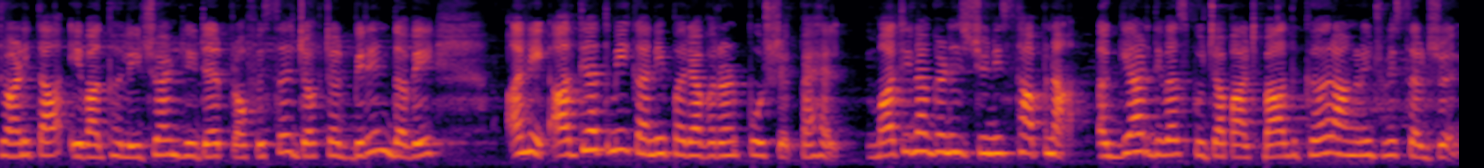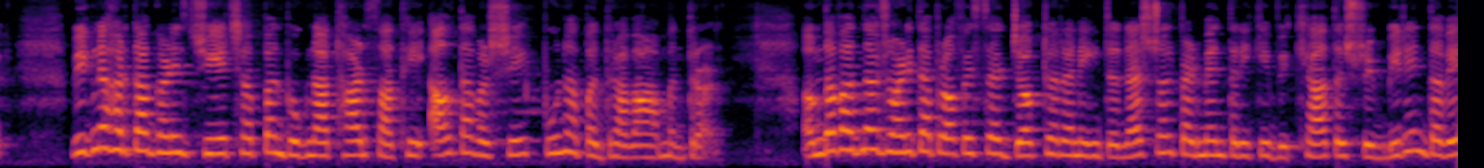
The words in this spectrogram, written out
જાણીતા એવા the legend leader professor doctor Biren Dave અને આધ્યાત્મિક અને પર્યાવરણ પોષક પહેલ. માટીના ગણેશજીની સ્થાપના, અગિયાર દિવસ પૂજાપાઠ બાદ ઘર આંગણે જ વિસર્જન. વિઘ્નહર્તા ગણેશજીએ છપ્પન ભોગના થાળ સાથે આવતા વર્ષે પુનઃ પધરાવા આમંત્રણ. અમદાવાદના જાણીતા પ્રોફેસર, ડોક્ટર અને ઇન્ટરનેશનલ પેડમેન તરીકે વિખ્યાત શ્રી બિરેન દવે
